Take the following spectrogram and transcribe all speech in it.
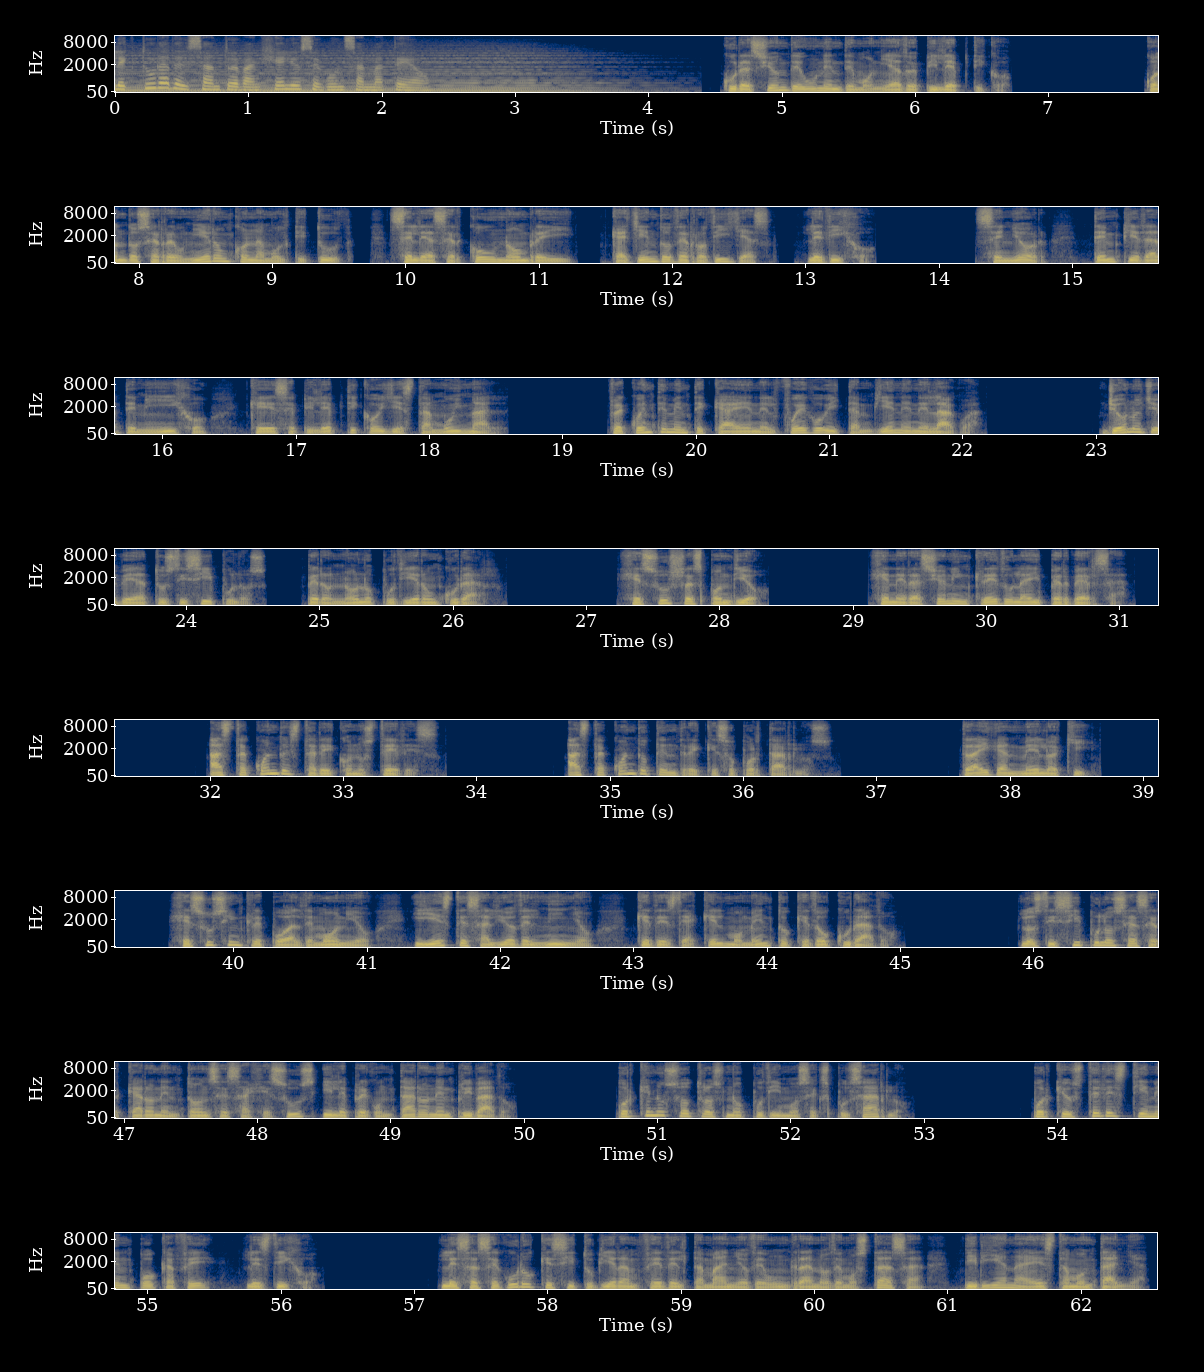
Lectura del Santo Evangelio según San Mateo. Curación de un endemoniado epiléptico. Cuando se reunieron con la multitud, se le acercó un hombre y, cayendo de rodillas, le dijo, Señor, ten piedad de mi hijo, que es epiléptico y está muy mal. Frecuentemente cae en el fuego y también en el agua. Yo lo llevé a tus discípulos, pero no lo pudieron curar. Jesús respondió, Generación incrédula y perversa. ¿Hasta cuándo estaré con ustedes? ¿Hasta cuándo tendré que soportarlos? Tráiganmelo aquí. Jesús increpó al demonio, y éste salió del niño, que desde aquel momento quedó curado. Los discípulos se acercaron entonces a Jesús y le preguntaron en privado, ¿por qué nosotros no pudimos expulsarlo? Porque ustedes tienen poca fe, les dijo. Les aseguro que si tuvieran fe del tamaño de un grano de mostaza, dirían a esta montaña,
